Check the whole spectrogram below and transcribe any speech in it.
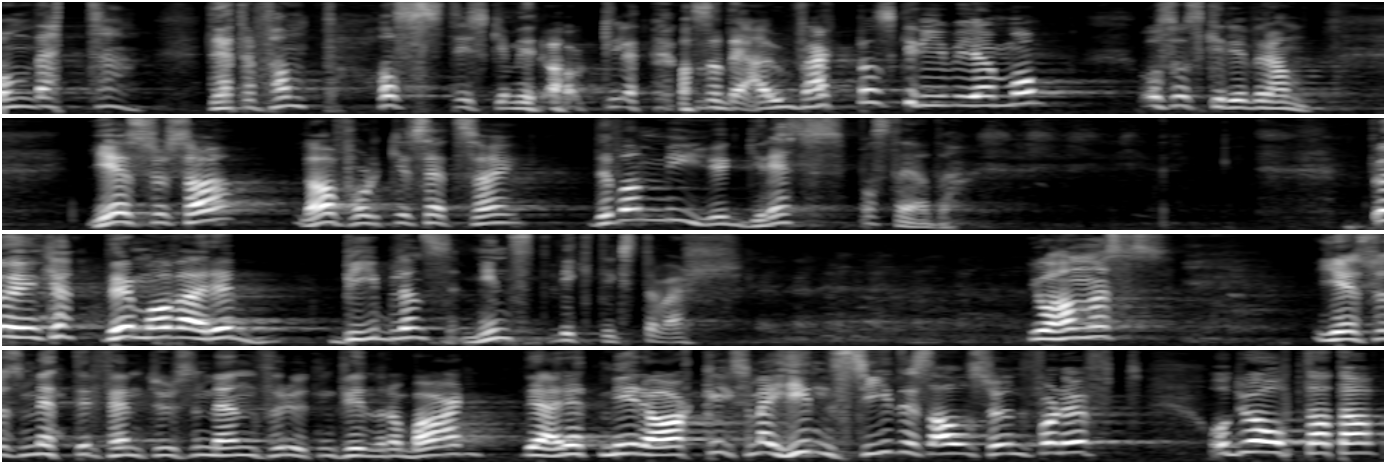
om dette. Dette fantastiske miraklet. Altså, det er jo verdt å skrive hjem om. Og så skriver han Jesus sa, 'La folket sette seg.' Det var mye gress på stedet. Det må være Bibelens minst viktigste vers. Johannes. Jesus metter 5000 menn foruten kvinner og barn. Det er et mirakel som er hinsides all sunn fornuft. Og du er opptatt av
